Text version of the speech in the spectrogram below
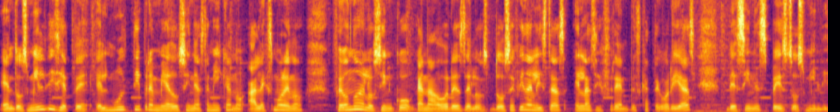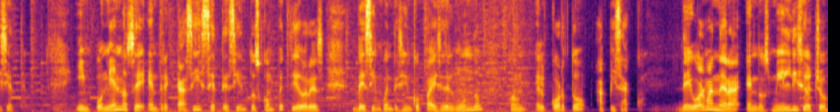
En 2017, el multipremiado cineasta mexicano Alex Moreno fue uno de los cinco ganadores de los 12 finalistas en las diferentes categorías de Cine Space 2017. imponiéndose entre casi 700 competidores de 55 países del mundo con el corto Apisaco. De igual manera, en 2018,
